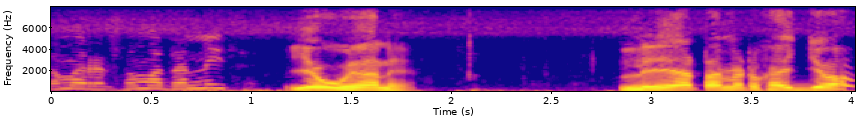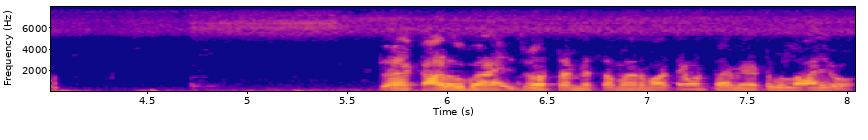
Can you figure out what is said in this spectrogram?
તમારે સમાધાન નહીં થાય. એવું હે ને? લે ટમેટો ખાઈ ગયો. તો કાળુ ભાઈ જો તમે તમારા માટે હું ટમેટો લાયો.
